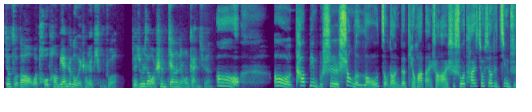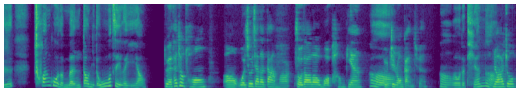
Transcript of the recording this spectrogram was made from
就走到我头旁边这个位置就停住了。对，就是在我身边的那种感觉。哦哦，他并不是上了楼走到你的天花板上，而是说他就像是径直穿过了门到你的屋子里了一样。对，他就从嗯我舅家的大门走到了我旁边，就这种感觉。哦，我的天呐，然后他就。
